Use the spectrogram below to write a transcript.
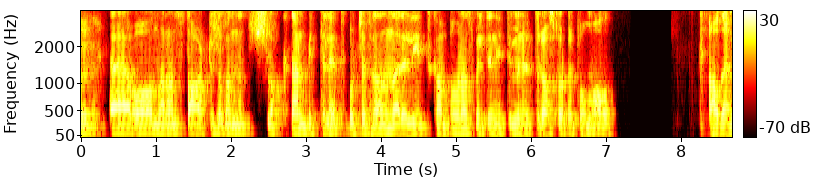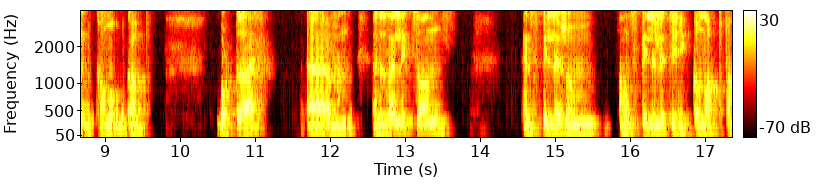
Mm. Uh, og når han starter, så kan slokne han bitte litt. Bortsett fra den Leeds-kampen hvor han spilte i 90 minutter og skårte to mål. Hadde en kanonkamp borte der. Uh, mm. Men jeg syns det er litt sånn En spiller som Han spiller litt i rykk og napp, da.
